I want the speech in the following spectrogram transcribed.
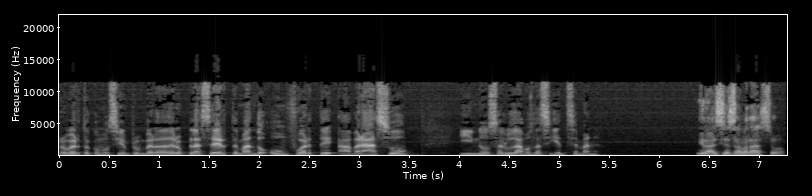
Roberto, como siempre, un verdadero placer. Te mando un fuerte abrazo y nos saludamos la siguiente semana. Gracias, abrazo.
